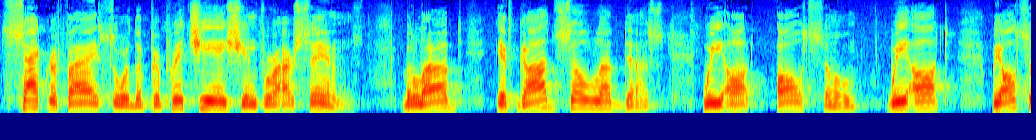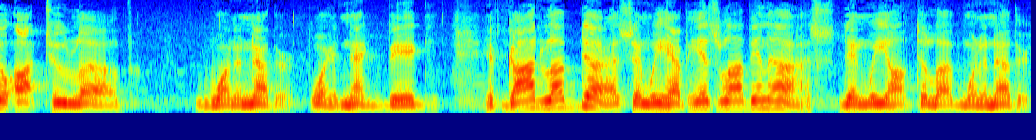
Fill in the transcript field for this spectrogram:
sacrifice or the propitiation for our sins. Beloved, if God so loved us, we ought also we ought we also ought to love one another. Boy, isn't that big? If God loved us and we have His love in us, then we ought to love one another.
